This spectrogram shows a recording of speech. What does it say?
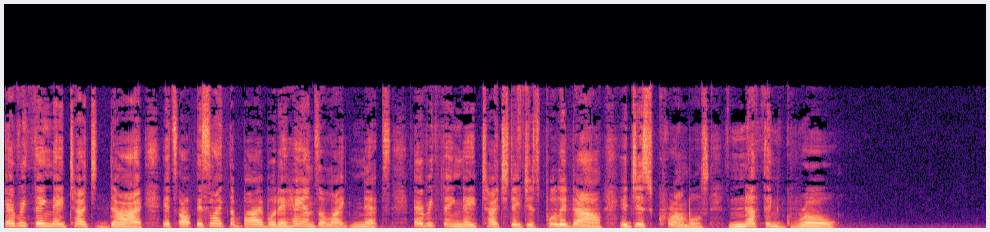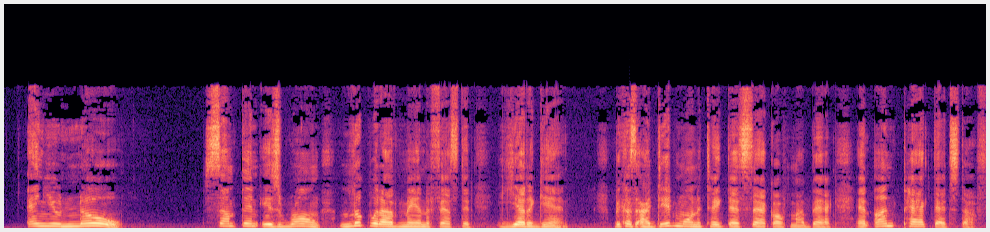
Everything they touch die. It's it's like the Bible. Their hands are like nets. Everything they touch, they just pull it down. It just crumbles. Nothing grow. And you know something is wrong. Look what I've manifested yet again. Because I didn't want to take that sack off my back and unpack that stuff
